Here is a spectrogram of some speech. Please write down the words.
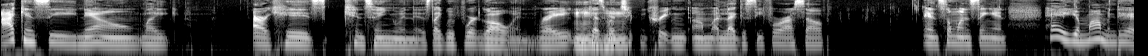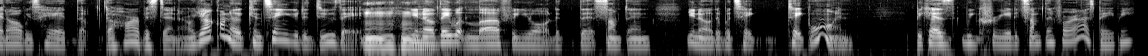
I can see now like our kids continuing this like if we're going right because mm-hmm. we're t- creating um, a legacy for ourselves and someone saying hey your mom and dad always had the, the harvest dinner are y'all gonna continue to do that mm-hmm. you know they would love for you all to that something you know that would take take on because we created something for us baby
